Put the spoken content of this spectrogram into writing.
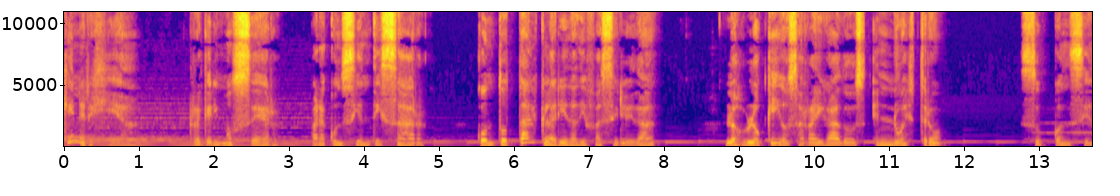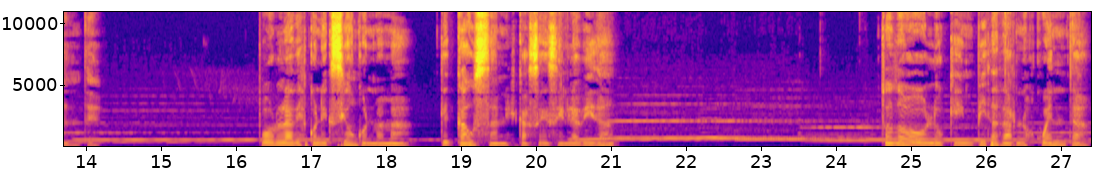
¿Qué energía requerimos ser para concientizar con total claridad y facilidad los bloqueos arraigados en nuestro subconsciente? Por la desconexión con mamá que causan escasez en la vida, todo lo que impida darnos cuenta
